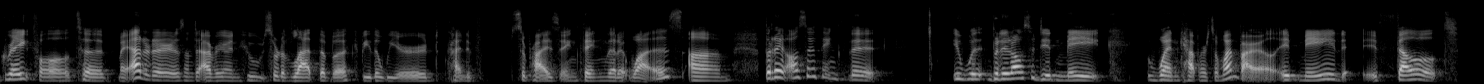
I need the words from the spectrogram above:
grateful to my editors and to everyone who sort of let the book be the weird kind of surprising thing that it was. Um, but I also think that it was, but it also did make when Cat Person went viral, it made it felt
